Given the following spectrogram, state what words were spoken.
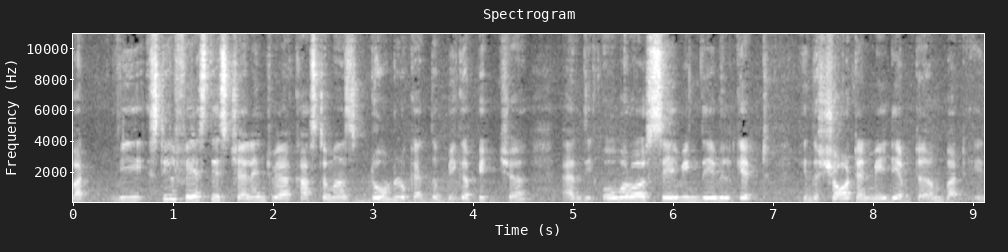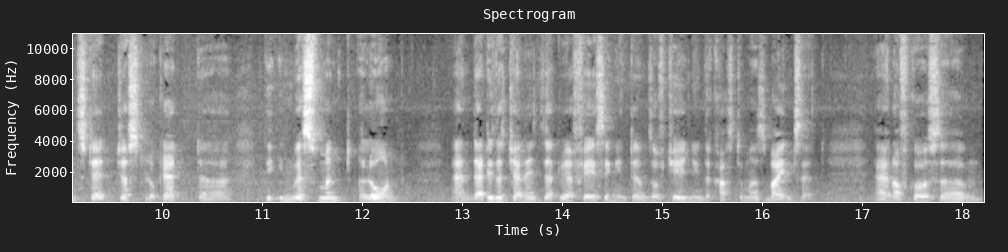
But we still face this challenge where customers don't look at the bigger picture and the overall saving they will get in the short and medium term but instead just look at uh, the investment alone. And that is a challenge that we are facing in terms of changing the customer's mindset. And of course um,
